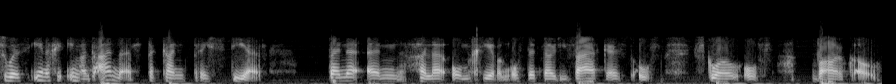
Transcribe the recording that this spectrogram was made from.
soos enige iemand anders te kan presteer binne in hulle omgewing of dit nou die werk is of skool of waar ook al.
